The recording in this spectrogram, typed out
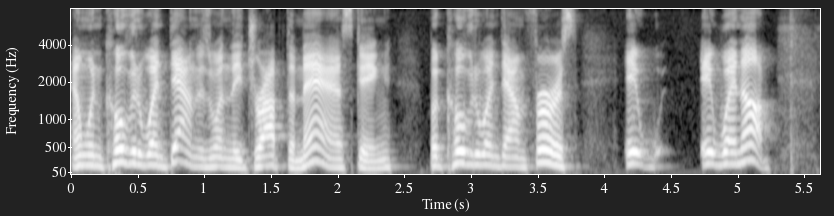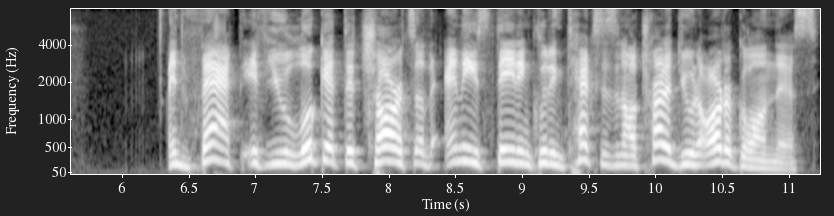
and when COVID went down is when they dropped the masking, but COVID went down first, it it went up. In fact, if you look at the charts of any state, including Texas, and I'll try to do an article on this,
